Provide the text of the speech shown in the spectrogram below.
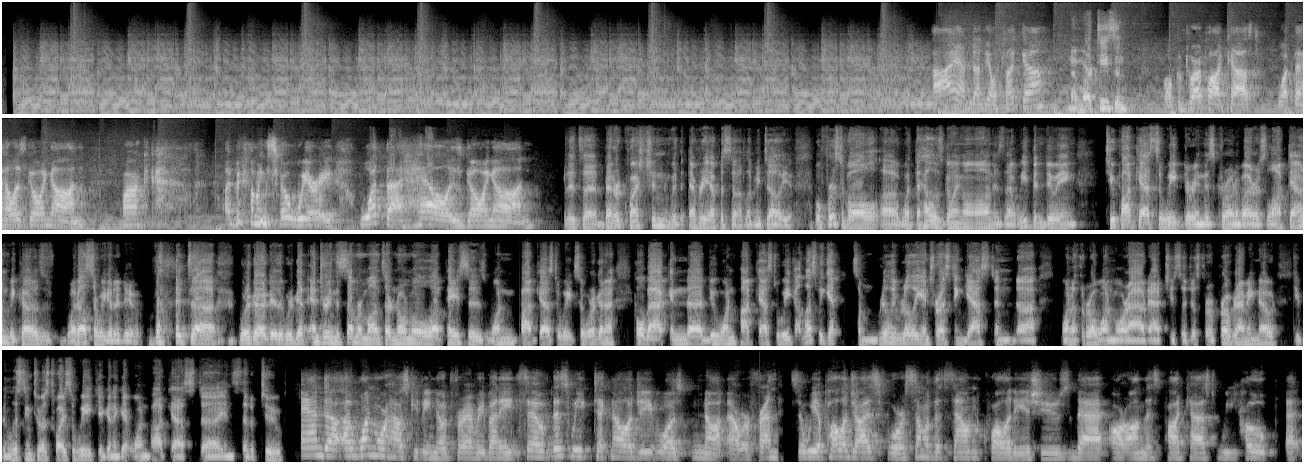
Hi, I'm Danielle Pletka. And I'm Marc Thiessen. Welcome to our podcast, What the Hell is Going On? Marc, I'm becoming so weary. What the hell is going on? It's a better question with every episode, let me tell you. Well, first of all, uh, what the hell is going on is that we've been doing two podcasts a week during this coronavirus lockdown because what else are we going to do? But uh, we're going to we're getting entering the summer months. Our normal uh, pace is one podcast a week, so we're going to pull back and uh, do one podcast a week unless we get some really really interesting guests and uh, want to throw one more out at you. So just for a programming note, if you've been listening to us twice a week, you're going to get one podcast uh, instead of two. And uh, uh, one more housekeeping note for everybody. So this week, technology was not our friend. So we apologize for some of the sound quality issues that are on this podcast. We hope, at,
